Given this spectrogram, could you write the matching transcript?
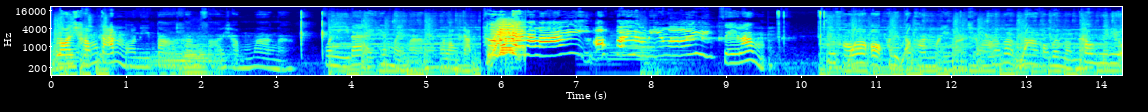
บรอยช้ำกันวันนี้ตาข้างซ้ายช้ำมากนะ วันนี้ได้ไอเทมใหม่มา มาลองกันเธอต้องการอะไร ออกไปเดี๋ยวนี้เลย เซรั่ม คือเขาอะออกผลิตภัณฑ์ใหม่มาใช่ปะแล้วแบบหน้าเขาเป็นแบบนั้นทำวิดีโอ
